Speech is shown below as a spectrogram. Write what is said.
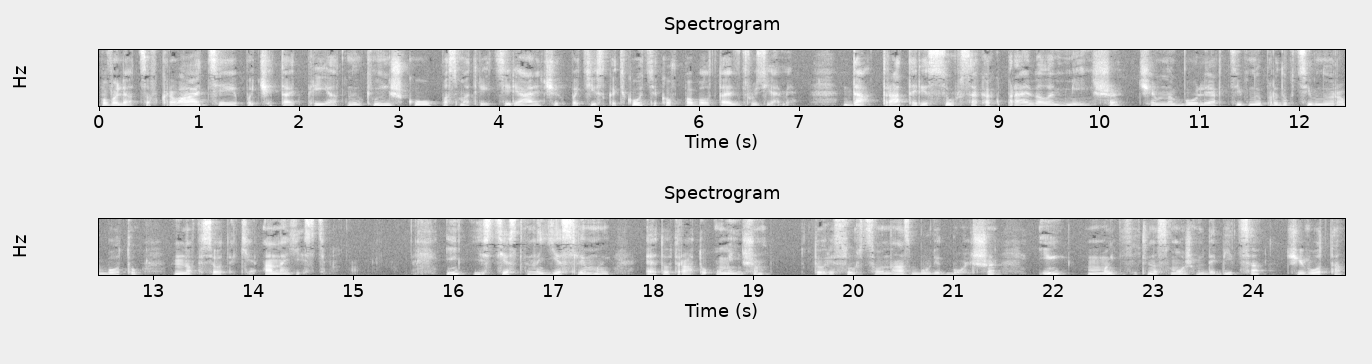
поваляться в кровати, почитать приятную книжку, посмотреть сериальчик, потискать котиков, поболтать с друзьями. Да, трата ресурса, как правило, меньше, чем на более активную продуктивную работу, но все-таки она есть. И, естественно, если мы эту трату уменьшим, то ресурса у нас будет больше, и мы действительно сможем добиться чего-то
